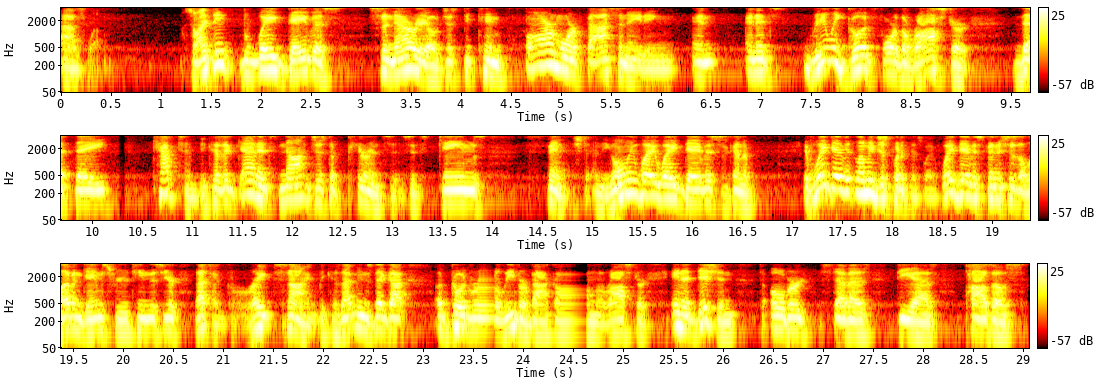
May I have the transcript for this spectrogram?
as well. So I think the Wade Davis scenario just became far more fascinating and and it's really good for the roster that they kept him because again, it's not just appearances; it's games finished. And the only way Wade Davis is going to, if Wade Davis, let me just put it this way: if Wade Davis finishes 11 games for your team this year, that's a great sign because that means they got a good reliever back on the roster. In addition to Oberg, Steves, Diaz, Pazos,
